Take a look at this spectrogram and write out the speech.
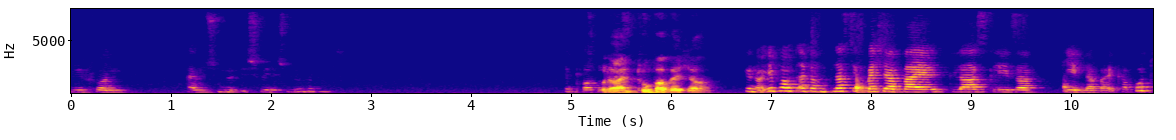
wie von einem schwedischen Möbelhaus. Oder ein Tupperbecher. Genau, ihr braucht einfach einen Plastikbecher, weil Glasgläser gehen dabei kaputt.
